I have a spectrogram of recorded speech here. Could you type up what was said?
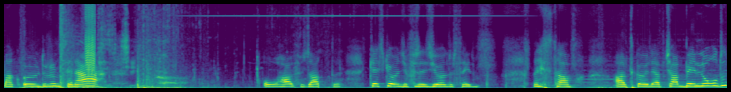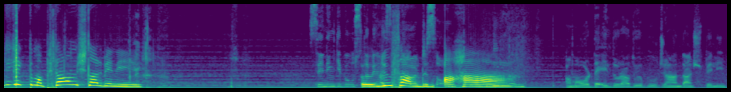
Bak öldürürüm seni ha. Oha füze attı. Keşke önce füzeciyi öldürseydim. Neyse tamam. Artık öyle yapacağım. Belli oldu diyecektim. Hapise almışlar beni. Senin gibi usta bir Öldüm hazine sandım. Aha. Ama orada Eldorado'yu bulacağından şüpheliyim.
